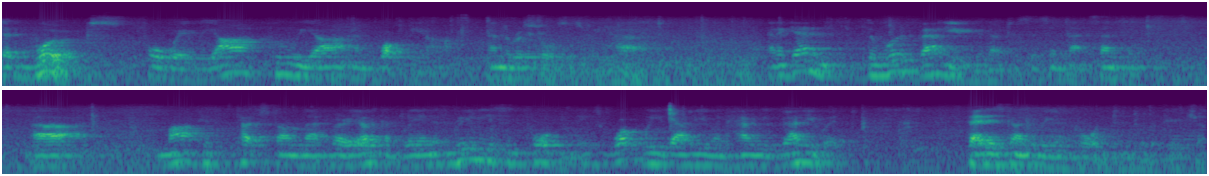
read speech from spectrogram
that works for where we are, who we are, and what we are, and the resources we have. And again, the word value, you notice, is in that sentence. Uh, Mark has touched on that very eloquently, and it really is important. It's what we value and how we value it that is going to be important into the future.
